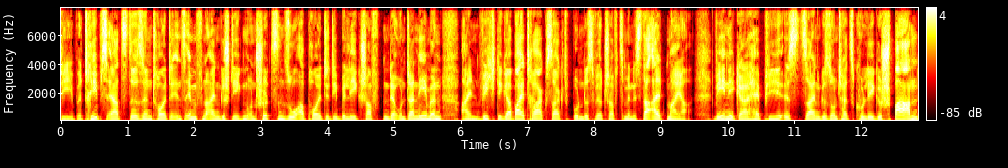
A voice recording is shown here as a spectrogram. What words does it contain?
Die Betriebsärzte sind heute ins Impfen eingestiegen und schützen so ab heute die Belegschaften der Unternehmen. Ein wichtiger Beitrag, sagt Bundeswirtschaftsminister Altmaier. Weniger happy ist sein Gesundheitskollege Spahn,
